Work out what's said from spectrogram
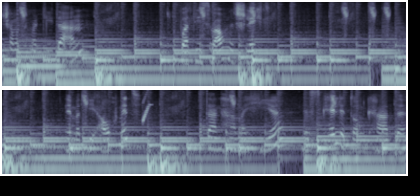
Schauen wir uns mal die da an. Boah, die ist aber auch nicht schlecht. Wir die auch mit. Dann haben wir hier eine Skeleton-Karte.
